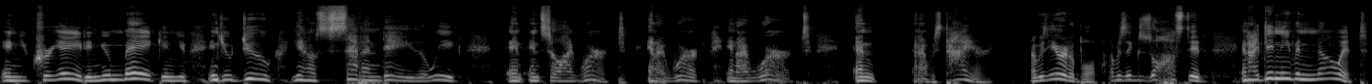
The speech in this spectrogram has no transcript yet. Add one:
and you create and you make and you and you do, you know, 7 days a week. And and so I worked and I worked and I worked and and I was tired. I was irritable. I was exhausted and I didn't even know it.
